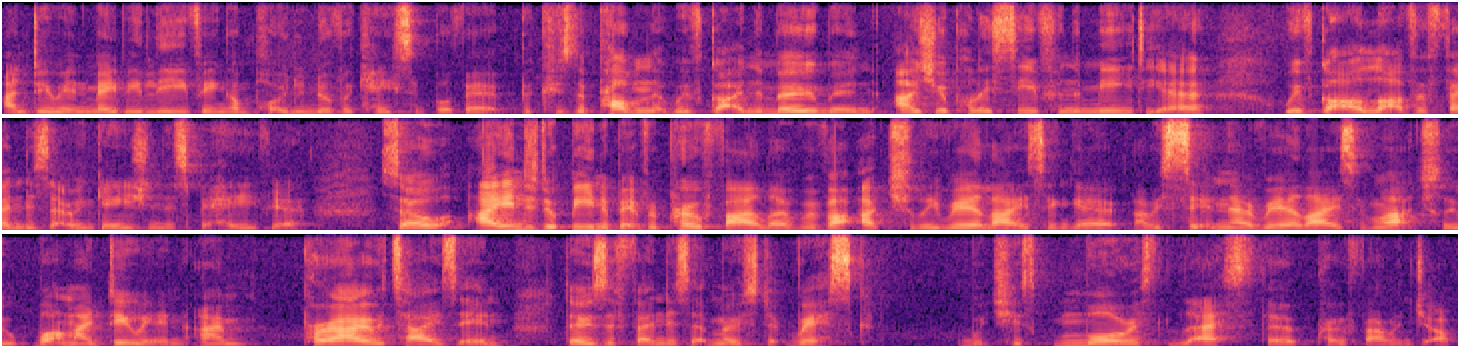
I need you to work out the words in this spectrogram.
and doing, maybe leaving and putting another case above it. Because the problem that we've got in the moment, as you'll probably see from the media, we've got a lot of offenders that are engaged in this behaviour. So I ended up being a bit of a profiler without actually realising it. I was sitting there realising, well, actually, what am I doing? I'm prioritising those offenders that are most at risk, which is more or less the profiling job.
